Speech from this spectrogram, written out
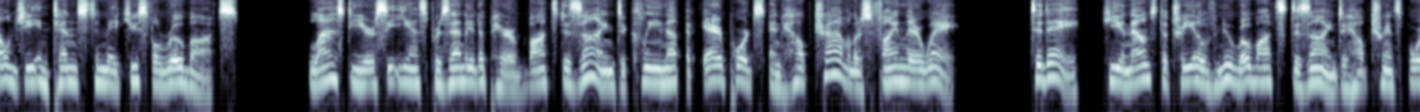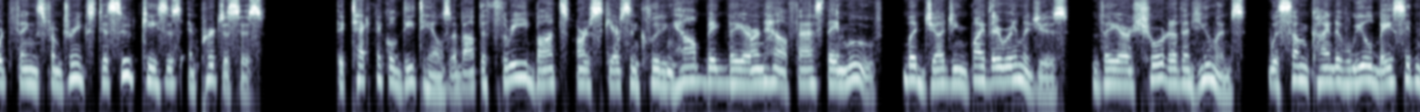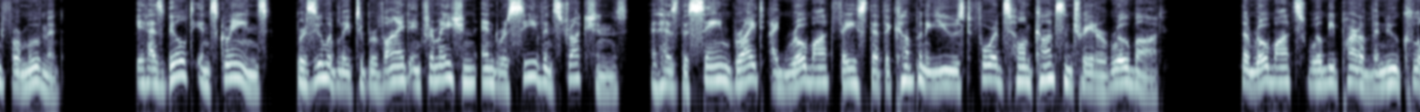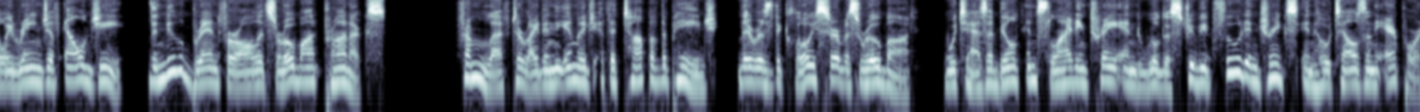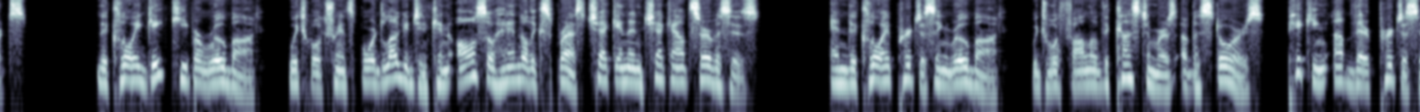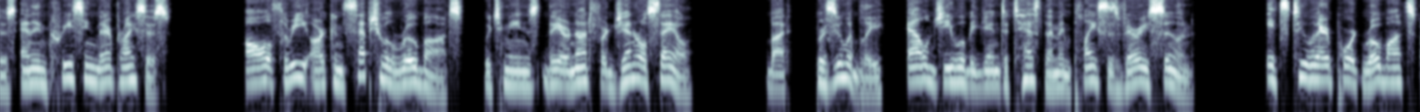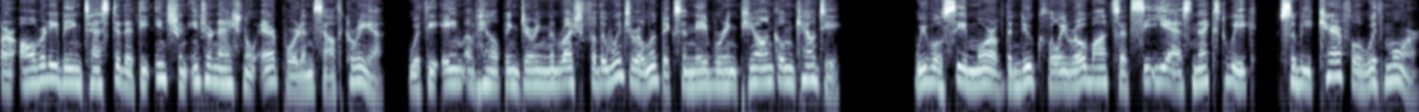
LG intends to make useful robots. Last year CES presented a pair of bots designed to clean up at airports and help travelers find their way. Today, he announced a trio of new robots designed to help transport things from drinks to suitcases and purchases. The technical details about the three bots are scarce including how big they are and how fast they move, but judging by their images, they are shorter than humans, with some kind of wheelbase hidden for movement. It has built-in screens, presumably to provide information and receive instructions, and has the same bright-eyed robot face that the company used for its home concentrator robot. The robots will be part of the new CLOi range of LG, the new brand for all its robot products. From left to right in the image at the top of the page, there is the CLOi Service Robot, which has a built-in sliding tray and will distribute food and drinks in hotels and airports. The CLOi Gatekeeper Robot, which will transport luggage and can also handle express check-in and check-out services. And the CLOi Purchasing Robot, which will follow the customers of the stores, picking up their purchases and increasing their prices. All three are conceptual robots, which means they are not for general sale. But, presumably, LG will begin to test them in places very soon. Its two airport robots are already being tested at the Incheon International Airport in South Korea with the aim of helping during the rush for the Winter Olympics in neighboring Pyeongchang County. We will see more of the new CLOi robots at CES next week, so be careful with more.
